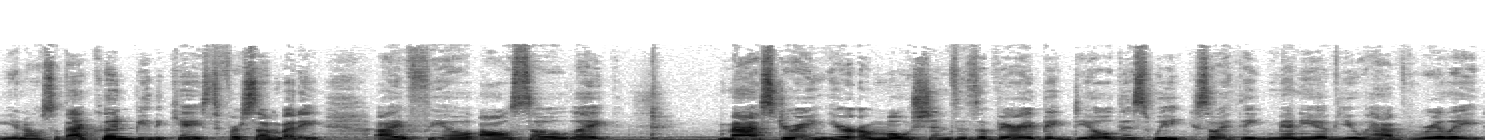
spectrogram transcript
you know. So that could be the case for somebody. I feel also like mastering your emotions is a very big deal this week. So I think many of you have really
